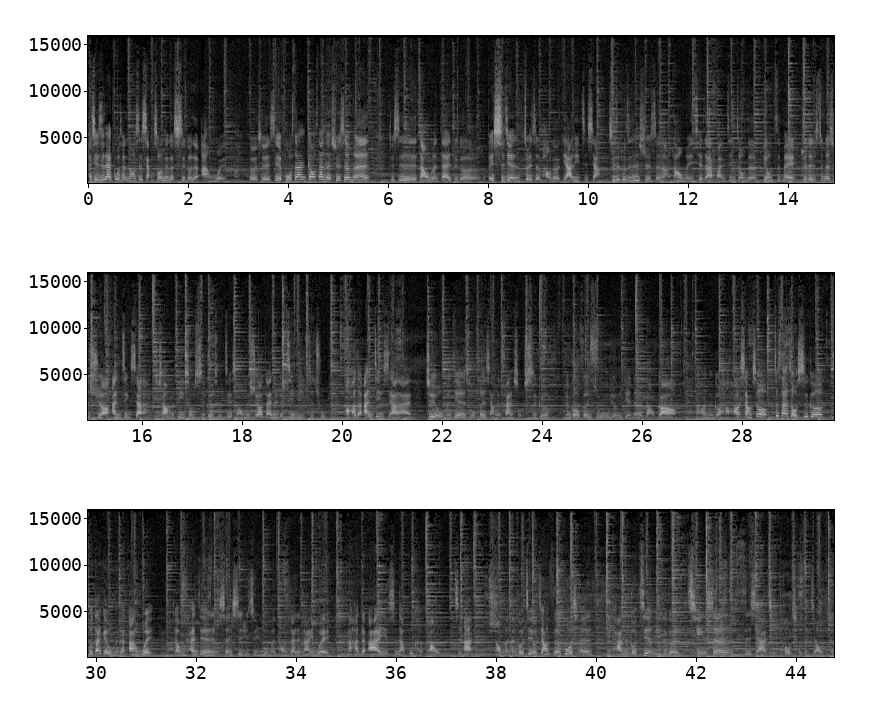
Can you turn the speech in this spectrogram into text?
他其实在过程中是享受那个诗歌的安慰。对，所以这些国三、高三的学生们，就是当我们在这个被时间追着跑的压力之下，其实不只是学生啊，当我们一切在环境中的弟兄姊妹，觉得真的是需要安静下来。就像我们第一首诗歌所介绍，我们需要在那个静谧之处，好好的安静下来，就有我们今天所分享的三首诗歌，能够跟主有一点的祷告，然后能够好好享受这三首诗歌所带给我们的安慰。嗯让我们看见神是一直与我们同在的那一位，那他的爱也是那不肯放我们之爱。那我们能够借由这样子的过程，与他能够建立这个情深私下且透彻的交通。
